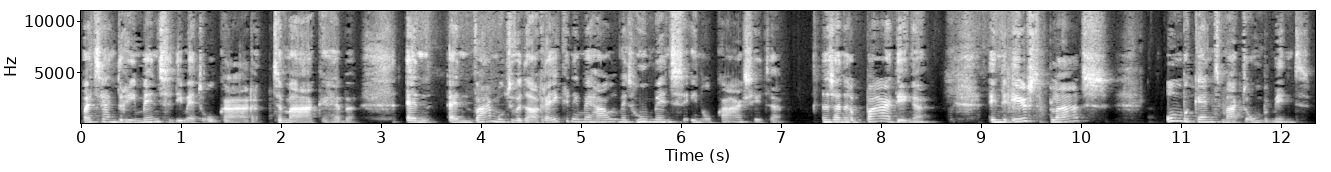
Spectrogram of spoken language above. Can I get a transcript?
Maar het zijn drie mensen die met elkaar te maken hebben. En, en waar moeten we dan rekening mee houden? Met hoe mensen in elkaar zitten. En dan zijn er een paar dingen. In de eerste plaats, onbekend maakt onbemind.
